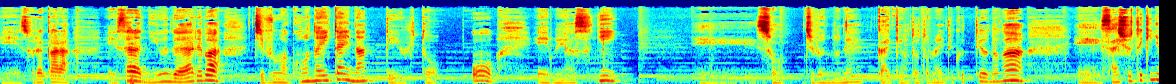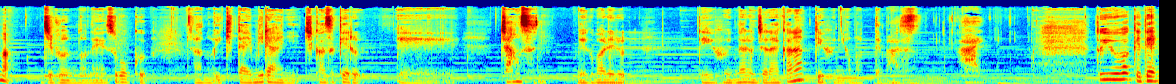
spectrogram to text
えー、それから、えー、さらに言うんであれば自分はこうなりたいなっていう人を、えー、目安に、えー、そう自分のね外見を整えていくっていうのが、えー、最終的には自分のねすごくあの生きたい未来に近づける、えー、チャンスに恵まれるっていう風になるんじゃないかなっていう風に思ってます。はい、というわけで、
